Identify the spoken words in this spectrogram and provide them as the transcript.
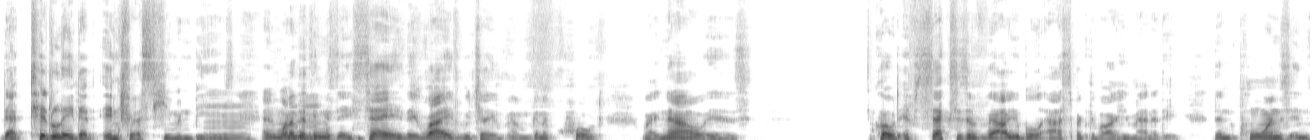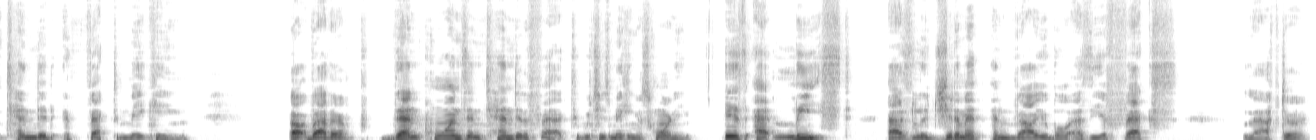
that titillate, that interest human beings. Mm. And one mm-hmm. of the mm-hmm. things they say, they write, which I, I'm going to quote right now, is quote: "If sex is a valuable aspect of our humanity, then porn's intended effect making." uh, rather, than porn's intended effect, which is making us horny, is at least as legitimate and valuable as the effects laughter,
